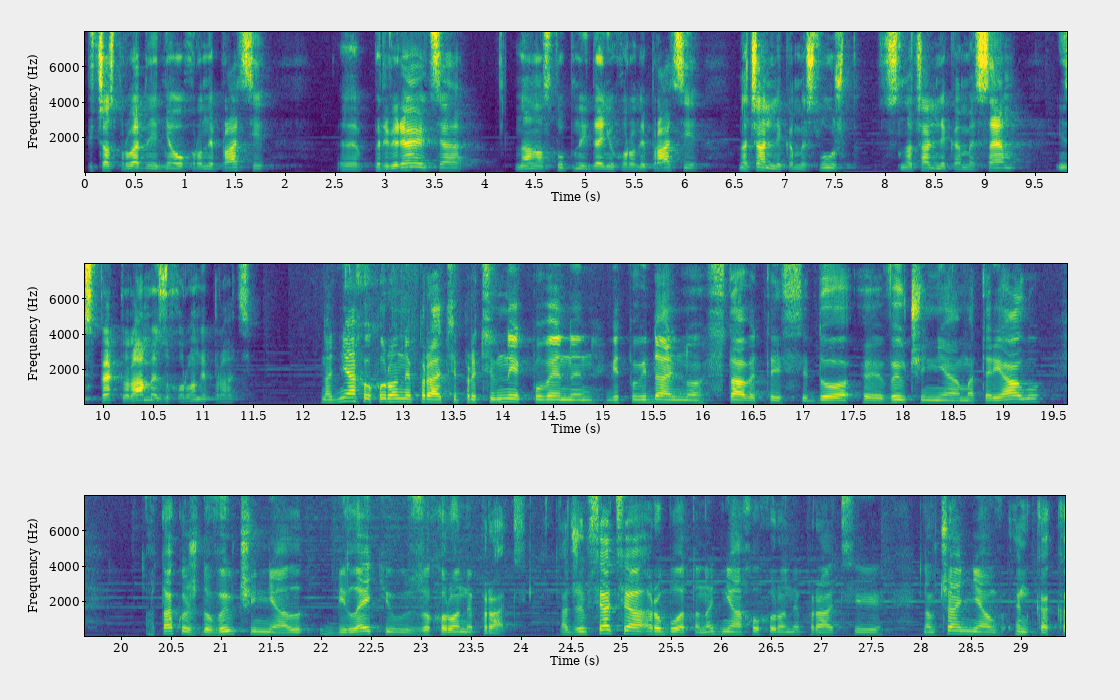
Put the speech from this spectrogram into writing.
під час проведення Дня охорони праці, е, перевіряються на наступний день охорони праці начальниками служб, з начальниками СЕМ, інспекторами з охорони праці. На днях охорони праці працівник повинен відповідально ставитись до е, вивчення матеріалу, а також до вивчення білетів з охорони праці. Адже вся ця робота на днях охорони праці, навчання в НКК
